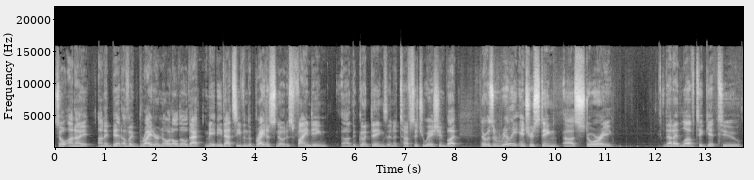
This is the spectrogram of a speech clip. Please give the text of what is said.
So on a on a bit of a brighter note, although that maybe that's even the brightest note is finding uh, the good things in a tough situation. But there was a really interesting uh, story that I'd love to get to,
